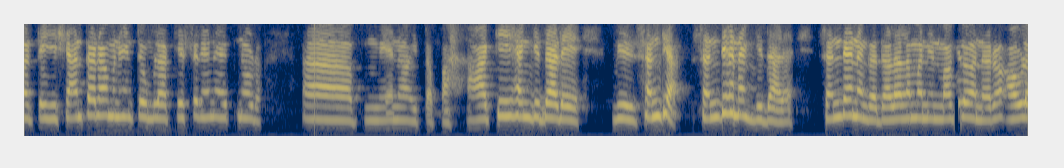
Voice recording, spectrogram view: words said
ಮತ್ತೆ ಈ ಶಾಂತಾರಾಮನ್ ಹೆಂಡತಿ ಒಬ್ಳ ಕೆಸರು ಏನಾಯ್ತು ನೋಡು. ಆ ಏನೋ ಆಯ್ತಪ್ಪ. ಆಕಿ ಹೆಂಗಿದ್ದಾಳೆ? ಸಂಧ್ಯಾ ಸಂಧ್ಯಾ ನಂಗಿದ್ದಾಳೆ. ಸಂಧ್ಯಾ ನಂಗ ದಳಲಮ್ಮ ನಿನ್ ಮಗಳು ಅನ್ನೋರು ಅವಳ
